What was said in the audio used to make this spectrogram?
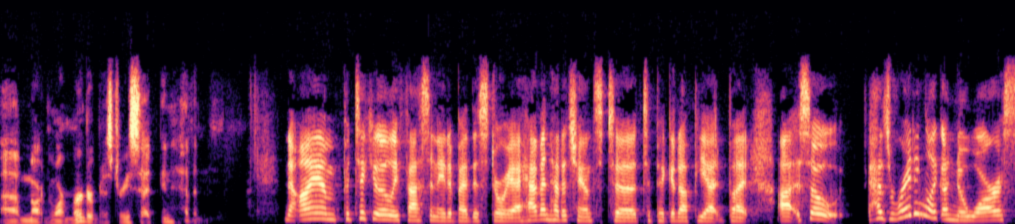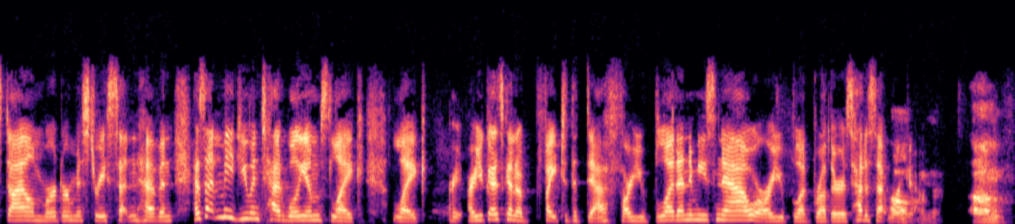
uh, noir murder mystery set in heaven. Now, I am particularly fascinated by this story. I haven't had a chance to to pick it up yet, but uh, so has writing like a noir style murder mystery set in heaven has that made you and Tad Williams like like are, are you guys going to fight to the death? Are you blood enemies now, or are you blood brothers? How does that work oh, out? Um,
